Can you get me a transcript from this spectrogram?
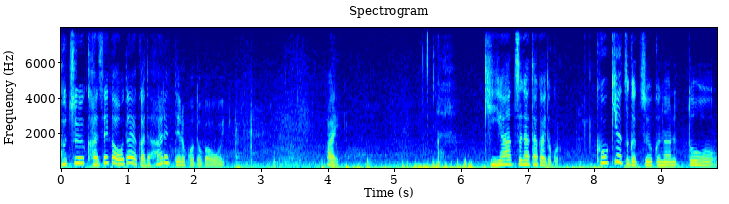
普通風が穏やかで晴れてることが多い。はい。気圧が高いところ。高気圧が強くなると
